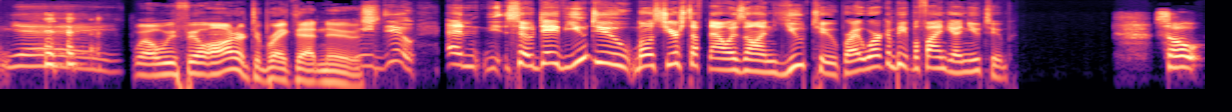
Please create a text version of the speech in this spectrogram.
Yay! well, we feel honored to break that news. We do. And so, Dave, you do most of your stuff now is on YouTube, right? Where can people find you on YouTube? So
